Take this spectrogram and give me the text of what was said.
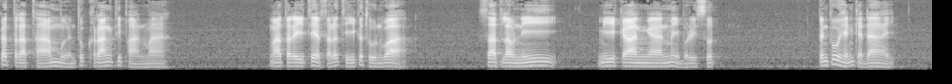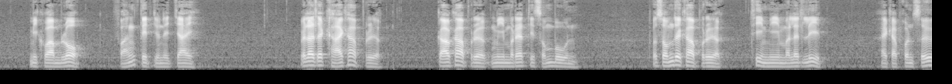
ก็ตรัสถามเหมือนทุกครั้งที่ผ่านมา มาตรีเทพสารถีก็ทูลว่า สัตว์เหล่านี้ มีการงานไม่บริสุทธิ์ เป็นผู้เห็นแก่ได้ มีความโลภฝังติดอยู่ในใจ เวลาจะขายข้าวเปลือกกาวข้าวเปลือกมีเมล็ดที่สมบูรณ์ ผสมด้วยข้าวเปลือกที่มีเมล็ดรีบ ให้กับคนซื้อ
